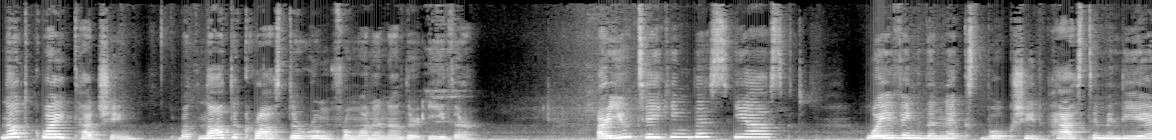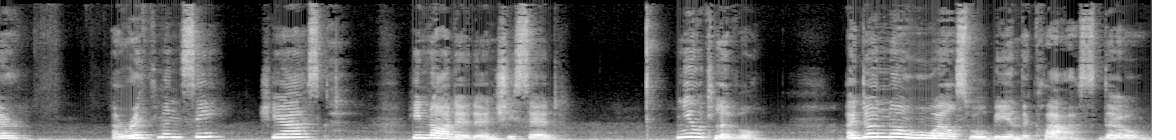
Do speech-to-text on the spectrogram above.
not quite touching, but not across the room from one another either. Are you taking this? he asked, waving the next book she'd passed him in the air. Arithmancy? she asked. He nodded and she said, Newt level. I don't know who else will be in the class, though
